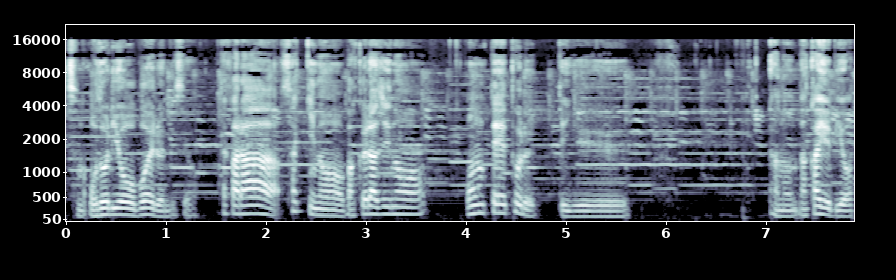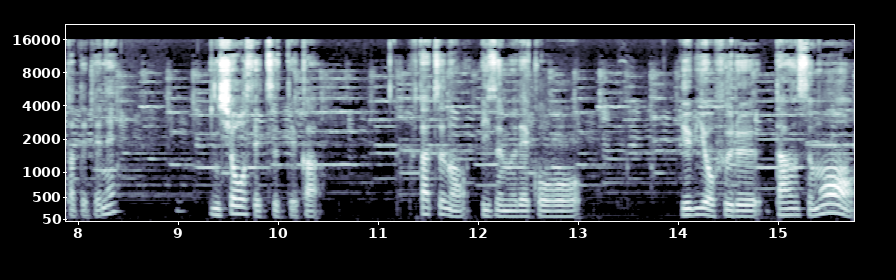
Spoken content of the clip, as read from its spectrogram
その踊りを覚えるんですよ。だから、さっきのバクラジの音程取るっていう、あの、中指を立ててね、2小節っていうか、2つのリズムでこう、指を振るダンスも、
